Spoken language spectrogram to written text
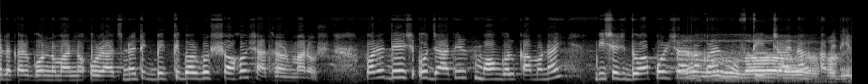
এলাকার গণ্যমান্য ও রাজনৈতিক ব্যক্তিবর্গ সহ সাধারণ মানুষ। পরে দেশ ও জাতির মঙ্গল কামনায় বিশেষ দোয়া পরিচালনা করেন মুফতি জয়নাল আবেদিন।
